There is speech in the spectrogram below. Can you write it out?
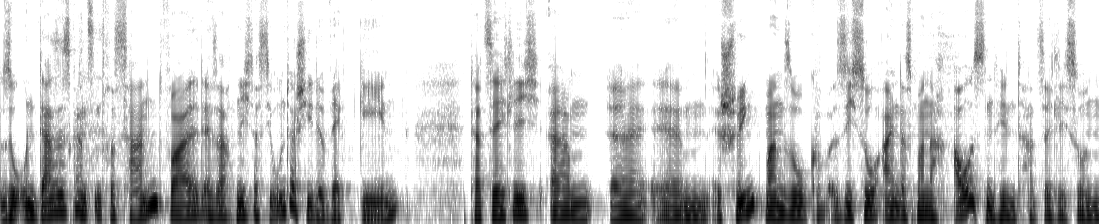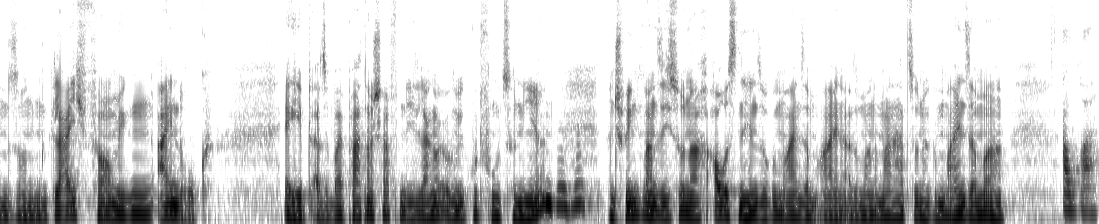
so, und das ist ganz interessant, weil der sagt nicht, dass die Unterschiede weggehen. Tatsächlich ähm, äh, ähm, schwingt man so, sich so ein, dass man nach außen hin tatsächlich so einen, so einen gleichförmigen Eindruck ergibt. Also bei Partnerschaften, die lange irgendwie gut funktionieren, dann schwingt man sich so nach außen hin so gemeinsam ein. Also man, man hat so eine gemeinsame Aura.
